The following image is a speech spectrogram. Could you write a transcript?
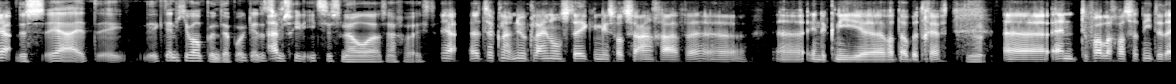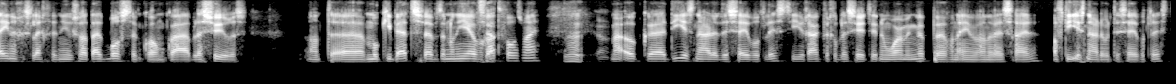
Ja. Dus ja, het, ik, ik, denk dat je wel een punt hebt hoor. Ik denk dat ze misschien iets te snel uh, zijn geweest. Ja, het is een, nu een kleine ontsteking is wat ze aangaven uh, uh, in de knie wat dat betreft. Ja. en toevallig was het niet het enige slechte nieuws wat uit Boston kwam qua blessures. Want Mookie Betts, we hebben het er nog niet over gehad volgens mij. Nee. Maar ook die is naar de disabled list. Die raakte geblesseerd in een warming-up van een van de wedstrijden. Of die is naar de disabled list.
